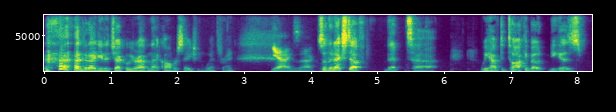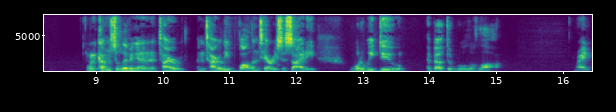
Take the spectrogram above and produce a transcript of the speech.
a good idea to check who you're having that conversation with, right? Yeah, exactly. So the next stuff that uh, we have to talk about because when it comes to living in an entire entirely voluntary society, what do we do about the rule of law? Right?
